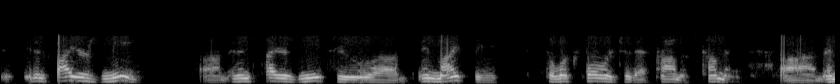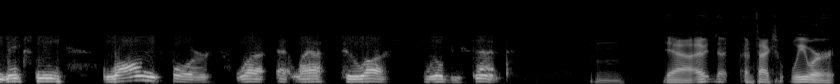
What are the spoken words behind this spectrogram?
it inspires me. Um, it inspires me to, uh, in my faith, to look forward to that promise coming. Um, it makes me long for what at last to us will be sent. Mm. Yeah, I, in fact, we were.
